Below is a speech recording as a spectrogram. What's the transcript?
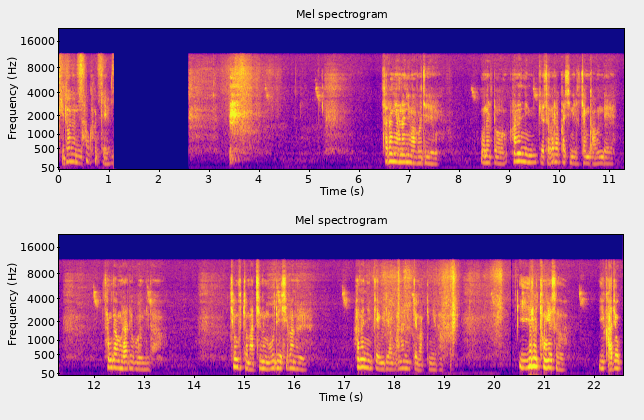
기도는 하고 갈게요. 사랑의 하나님 아버지, 오늘 또 하나님께서 허락하신 일정 가운데 상담을 하려고 합니다. 처음부터 마치는 모든 시간을 하나님께 의뢰하고 하나님께 맡깁니다. 이 일을 통해서 이 가족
